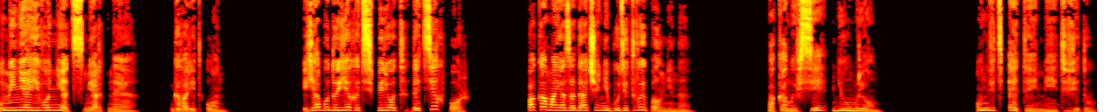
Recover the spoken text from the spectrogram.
«У меня его нет, смертная», — говорит он. «Я буду ехать вперед до тех пор, пока моя задача не будет выполнена, пока мы все не умрем. Он ведь это имеет в виду.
